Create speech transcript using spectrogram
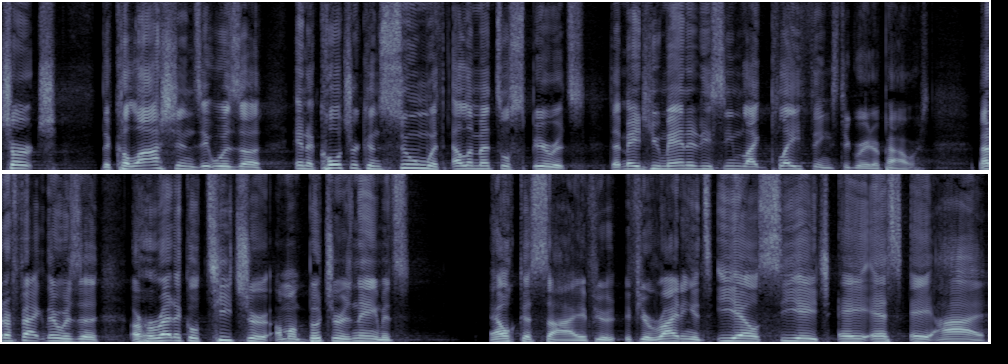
church the Colossians, it was a, in a culture consumed with elemental spirits that made humanity seem like playthings to greater powers. Matter of fact, there was a, a heretical teacher, I'm gonna butcher his name, it's Elchasai. If you're, if you're writing, it's E L C H A S A I.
